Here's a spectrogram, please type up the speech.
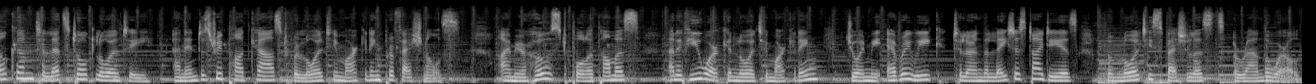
Welcome to Let's Talk Loyalty, an industry podcast for loyalty marketing professionals. I'm your host, Paula Thomas, and if you work in loyalty marketing, join me every week to learn the latest ideas from loyalty specialists around the world.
